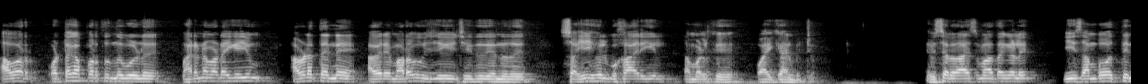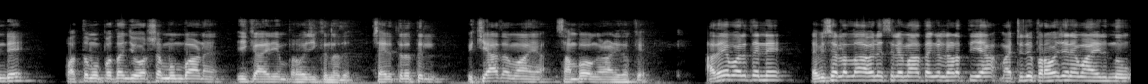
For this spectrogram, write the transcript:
അവർ ഒട്ടകപ്പുറത്തുനിന്ന് വീണ് മരണമടയുകയും അവിടെ തന്നെ അവരെ മറവ് ചെയ്യുകയും ചെയ്തത് എന്നത് സഹീഹുൽ ബുഖാരിയിൽ നമ്മൾക്ക് വായിക്കാൻ പറ്റും. നബിസലദാസ്മാതങ്ങൾ ഈ സംഭവത്തിന്റെ പത്ത് മുപ്പത്തഞ്ച് വർഷം മുമ്പാണ് ഈ കാര്യം പ്രവചിക്കുന്നത്. ചരിത്രത്തിൽ വിഖ്യാതമായ സംഭവങ്ങളാണ് ഇതൊക്കെ. അതേപോലെ തന്നെ നബി സല്ലല്ലാഹു അലൈഹി സ്വലമാ തങ്ങൾ നടത്തിയ മറ്റൊരു പ്രവചനമായിരുന്നു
